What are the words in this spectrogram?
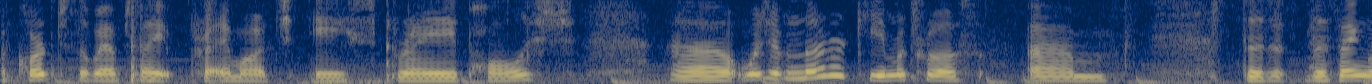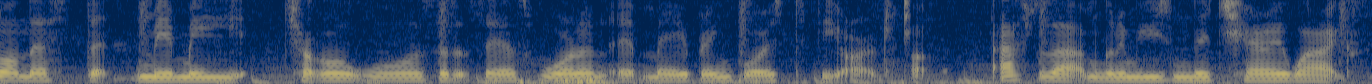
according to the website, pretty much a spray polish, uh, which I've never came across. Um, the, the thing on this that made me chuckle was that it says warning it may bring boys to the yard. After that I'm going to be using the cherry wax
